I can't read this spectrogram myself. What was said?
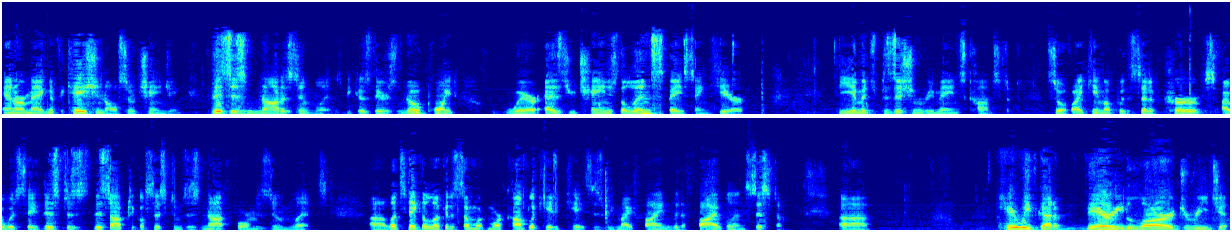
and our magnification also changing. This is not a zoom lens because there's no point where as you change the lens spacing here, the image position remains constant. So if I came up with a set of curves, I would say this, does, this optical system does not form a zoom lens. Uh, let's take a look at a somewhat more complicated case, as we might find with a five-lens system. Uh, here we've got a very large region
